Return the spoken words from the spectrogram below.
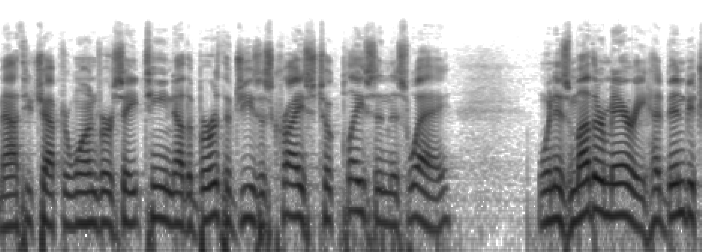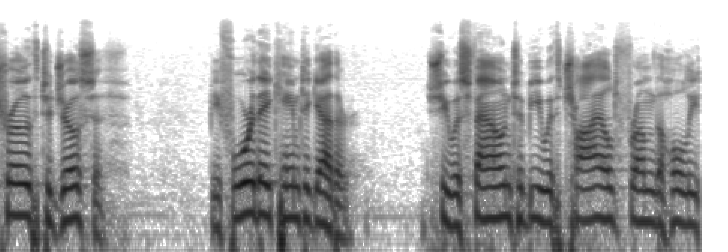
Matthew chapter 1 verse 18 Now the birth of Jesus Christ took place in this way when his mother Mary had been betrothed to Joseph before they came together she was found to be with child from the Holy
